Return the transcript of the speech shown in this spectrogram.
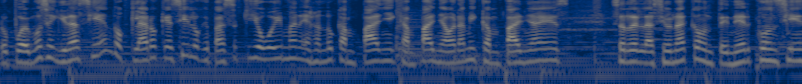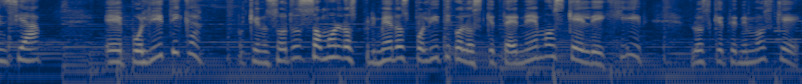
Lo podemos seguir haciendo, claro que sí. Lo que pasa es que yo voy manejando campaña y campaña. Ahora mi campaña es se relaciona con tener conciencia eh, política porque nosotros somos los primeros políticos, los que tenemos que elegir, los que tenemos que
